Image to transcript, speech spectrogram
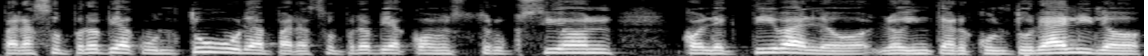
para su propia cultura, para su propia construcción colectiva, lo, lo intercultural y lo,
